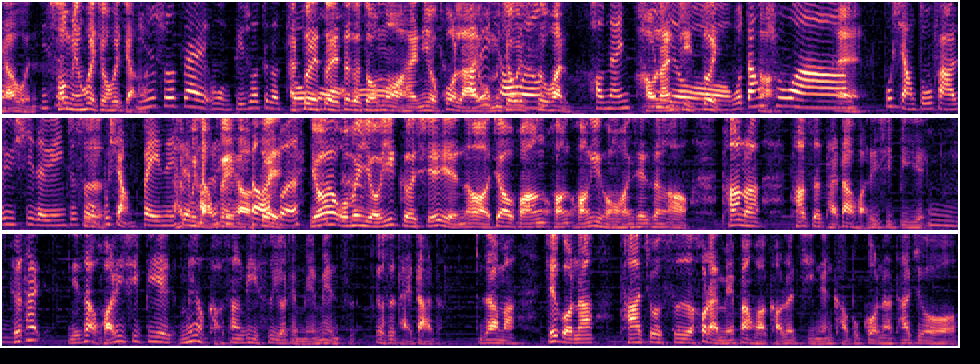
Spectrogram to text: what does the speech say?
条文说明会就会讲？你是说在我们比如说这个周末？哎，对对，这个周末，哎，你有过来，我们就会示范。好难记，好难记。对，我当初啊，哎，不想读法律系的原因就是我不想背那些。不想背哈，对，有啊，我们有一个学员啊，叫黄黄黄玉红黄先生啊，他呢，他是台大法律系毕业，嗯，可是他你知道法律系毕业没有考上律师，有点没面子，又是台大的。你知道吗？结果呢，他就是后来没办法，考了几年考不过呢，他就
